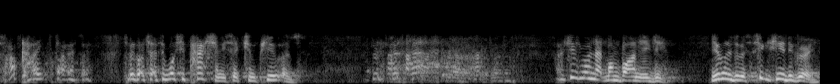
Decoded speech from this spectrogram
Said, okay. So, so, so we got I said, what's your passion? He said, computers. I just run that me again. You're going to do a six-year degree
